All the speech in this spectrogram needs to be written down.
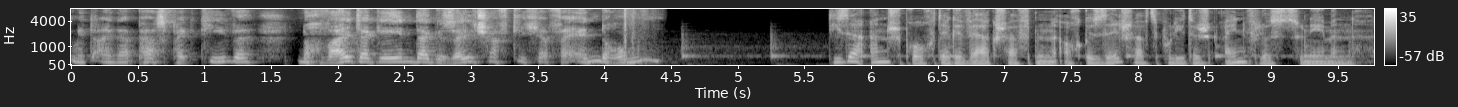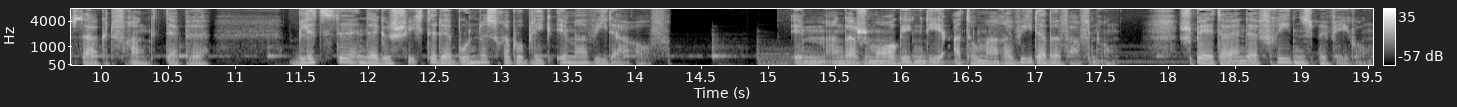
mit einer Perspektive noch weitergehender gesellschaftlicher Veränderungen. Dieser Anspruch der Gewerkschaften, auch gesellschaftspolitisch Einfluss zu nehmen, sagt Frank Deppe, blitzte in der Geschichte der Bundesrepublik immer wieder auf. Im Engagement gegen die atomare Wiederbewaffnung, später in der Friedensbewegung.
